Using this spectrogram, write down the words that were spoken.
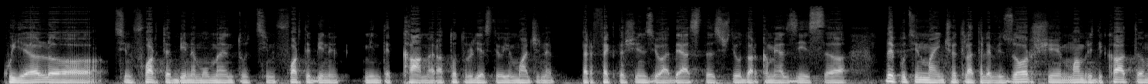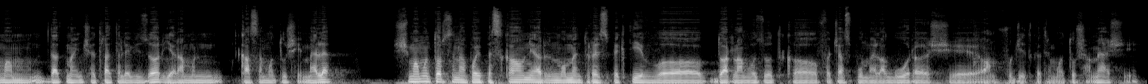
cu el, uh, țin foarte bine momentul, țin foarte bine minte camera, totul este o imagine perfectă și în ziua de astăzi. Știu doar că mi-a zis uh, de puțin mai încet la televizor și m-am ridicat, m-am dat mai încet la televizor, eram în casa mătușei mele și m-am întors înapoi pe scaun, iar în momentul respectiv uh, doar l-am văzut că făcea spume la gură și am fugit către mătușa mea și a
